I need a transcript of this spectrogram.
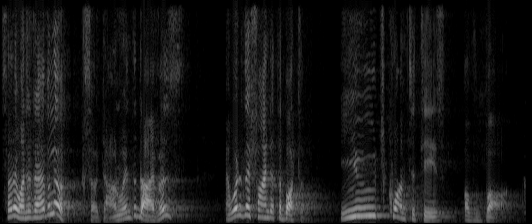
So they wanted to have a look. So down went the divers, and what did they find at the bottom? Huge quantities of bark.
